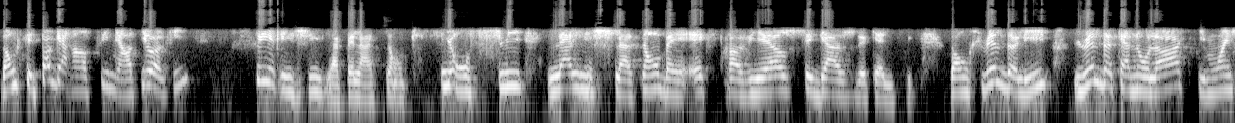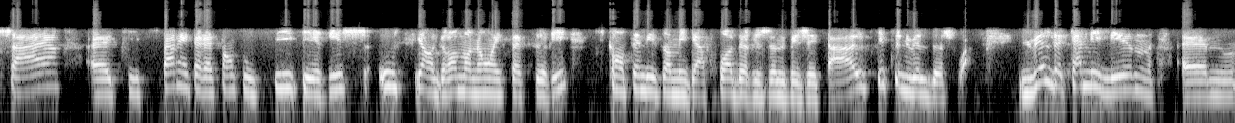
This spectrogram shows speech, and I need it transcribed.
Donc, c'est pas garanti, mais en théorie, c'est régi l'appellation. Si on suit la législation, ben extra vierge, c'est gage de qualité. Donc, l'huile d'olive, l'huile de canola qui est moins chère, euh, qui est super intéressante aussi, qui est riche aussi en gras monoinsaturés, qui contient des oméga 3 d'origine végétale, qui est une huile de choix. L'huile de caméline, euh,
